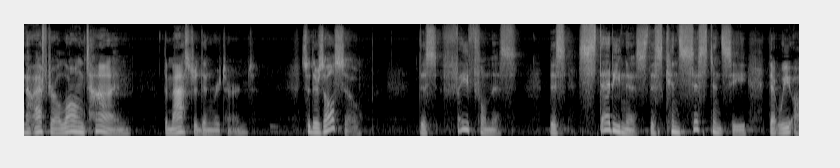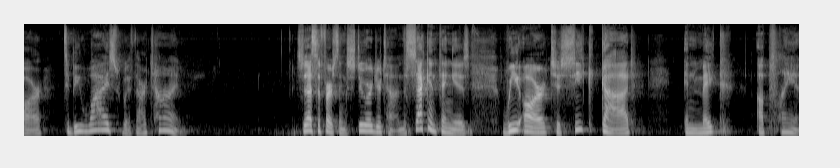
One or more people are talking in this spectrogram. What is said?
now, after a long time, the master then returned. So there's also this faithfulness, this steadiness, this consistency that we are to be wise with our time. So that's the first thing steward your time. The second thing is we are to seek God and make a plan.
